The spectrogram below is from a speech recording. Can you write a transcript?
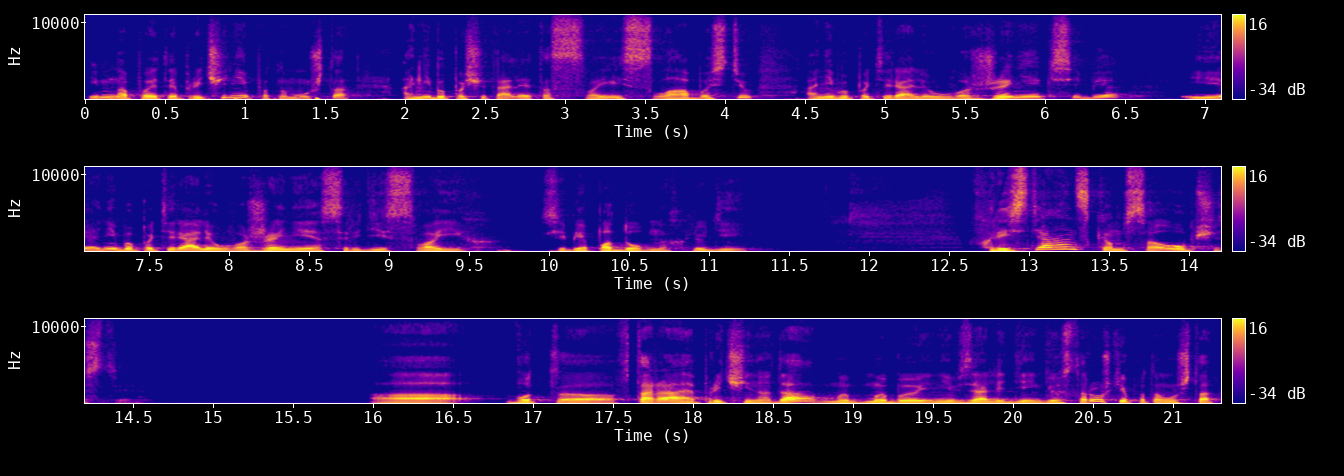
именно по этой причине, потому что они бы посчитали это своей слабостью, они бы потеряли уважение к себе, и они бы потеряли уважение среди своих себе подобных людей. В христианском сообществе а, вот э, вторая причина, да, мы, мы бы не взяли деньги у старушки, потому что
